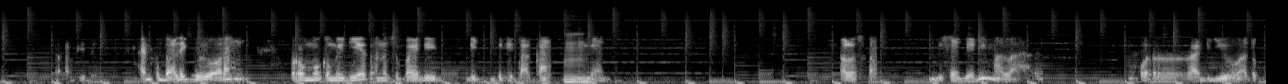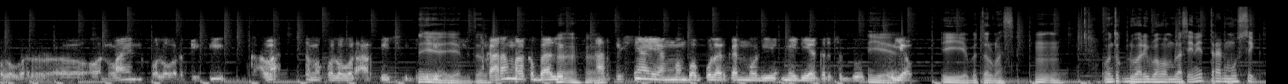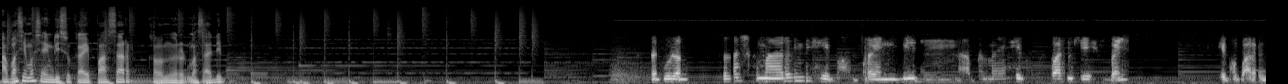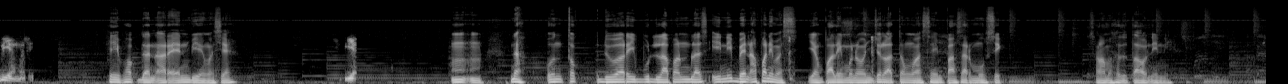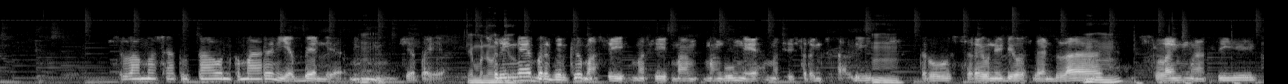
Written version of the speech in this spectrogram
gitu kan kebalik dulu orang promo ke media karena supaya di, diberitakan Hmm. kan kalau sekarang bisa jadi malah follower radio atau follower eh, online follower TV kalah sama follower artis gitu Iya, iya betul. sekarang malah kebalik artisnya yang mempopulerkan media, media tersebut. Iya. Ya, Iya betul mas. Mm-mm. Untuk 2018 ini tren musik apa sih mas yang disukai pasar kalau menurut Mas Adib? Bulan belas kemarin hip hop R&B dan apa namanya hip hop sih banyak hip hop R&B yang masih. Hip hop dan R&B ya mas ya? Iya. Mm-mm. Nah untuk 2018 ini band apa nih mas yang paling menonjol atau nguasain pasar musik selama satu tahun ini? Selama satu tahun kemarin ya band ya, hmm, Hmm. siapa ya? Yang? Seringnya Burger Kill masih masih mang- manggung ya, masih sering sekali. Mm-mm. Terus Reuni Dewa 19, Mm-mm. Slang masih,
